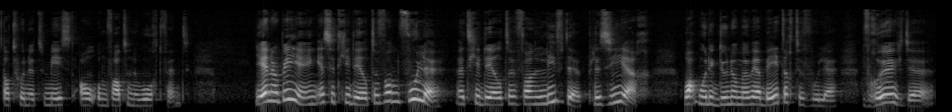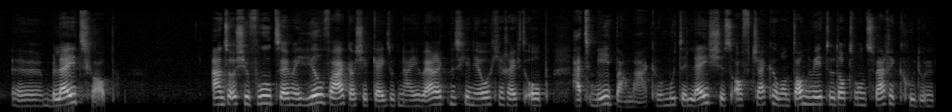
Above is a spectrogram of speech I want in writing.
dat gewoon het meest alomvattende woord vind. Je inner being is het gedeelte van voelen, het gedeelte van liefde, plezier. Wat moet ik doen om me weer beter te voelen? Vreugde, uh, blijdschap. En zoals je voelt zijn we heel vaak, als je kijkt ook naar je werk, misschien heel erg gericht op het meetbaar maken. We moeten lijstjes afchecken, want dan weten we dat we ons werk goed doen.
